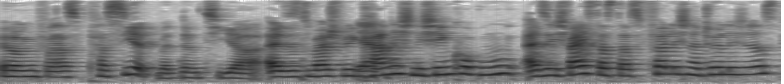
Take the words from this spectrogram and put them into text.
irgendwas passiert mit einem Tier. Also zum Beispiel Ja. kann ich nicht hingucken, also ich weiß, dass das völlig natürlich ist,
